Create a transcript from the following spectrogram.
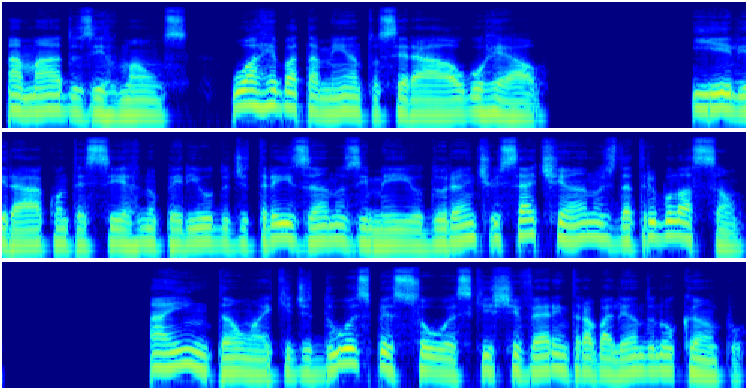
Amados irmãos, o arrebatamento será algo real. E ele irá acontecer no período de três anos e meio durante os sete anos da tribulação. Aí então é que de duas pessoas que estiverem trabalhando no campo,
